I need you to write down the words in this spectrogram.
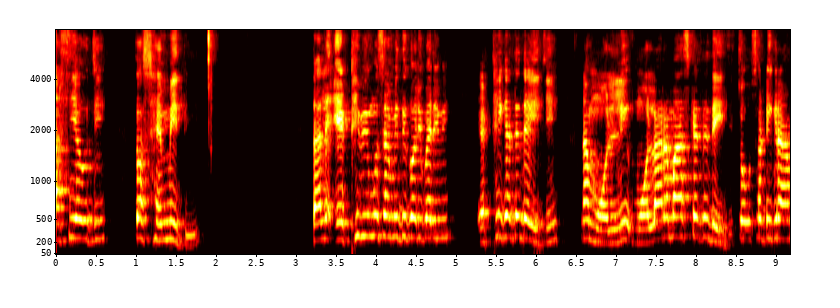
ଆସିଯାଉଛି ତ ସେମିତି তাহলে এটি বি মু সেমিতি করিপারিবি এটি কেতে দেইছি না মলি মোলার মাস কেতে দেইছি 64 গ্রাম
